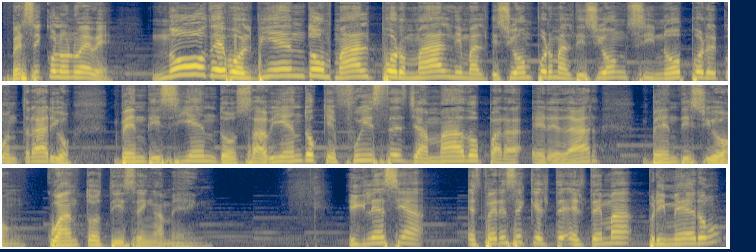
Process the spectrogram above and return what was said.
versículo 9, no devolviendo mal por mal ni maldición por maldición, sino por el contrario, bendiciendo, sabiendo que fuiste llamado para heredar bendición. ¿Cuántos dicen amén? Iglesia, espérese que el, tema primero,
